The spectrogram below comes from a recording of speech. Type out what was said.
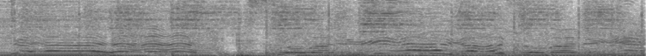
ばにいようよそばにいよう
